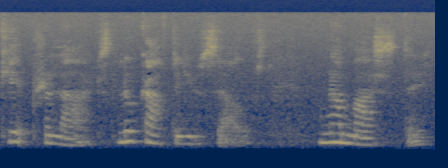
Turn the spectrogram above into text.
Keep relaxed. Look after yourselves. Namaste.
